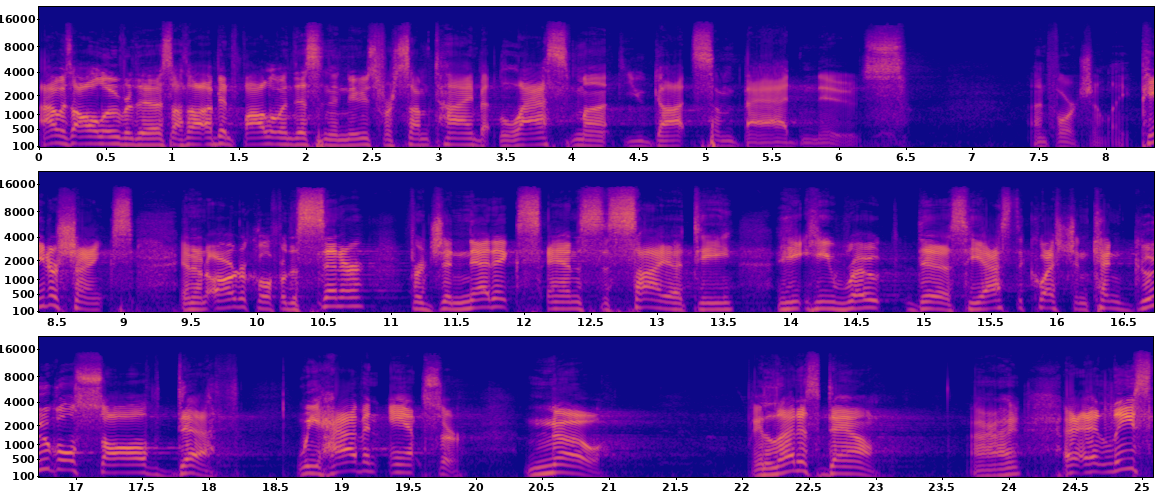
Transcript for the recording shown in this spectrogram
I was all over this. I thought I've been following this in the news for some time, but last month you got some bad news unfortunately. Peter Shanks, in an article for the Center for Genetics and Society, he, he wrote this. He asked the question Can Google solve death? We have an answer no. They let us down. All right? At least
